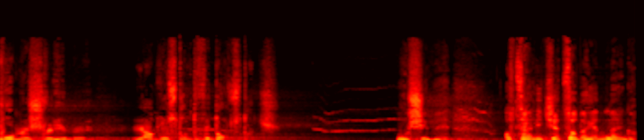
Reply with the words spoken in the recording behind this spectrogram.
pomyślimy, jak je stąd wydostać. Musimy ocalić się co do jednego.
